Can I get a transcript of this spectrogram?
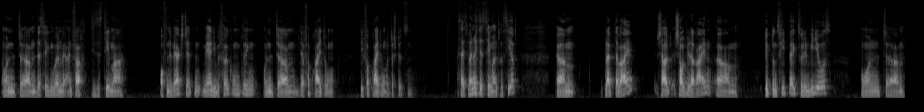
und ähm, deswegen wollen wir einfach dieses Thema offene Werkstätten mehr in die Bevölkerung bringen und ähm, der Verbreitung, die Verbreitung unterstützen. Das heißt, wenn euch das Thema interessiert, ähm, bleibt dabei, schaut, schaut wieder rein, ähm, gebt uns Feedback zu den Videos und ähm,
